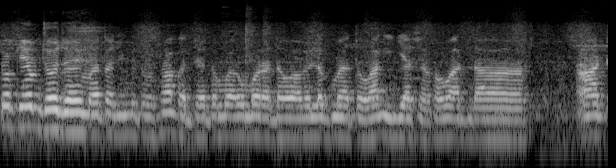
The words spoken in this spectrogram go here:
તો કેમ છો? જય માતાજી મિત્રો, સ્વાગત છે તમારું મારા નવા વ્લોગમાં. તો વાગી ગયા છે સવારના આઠ.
